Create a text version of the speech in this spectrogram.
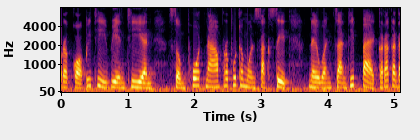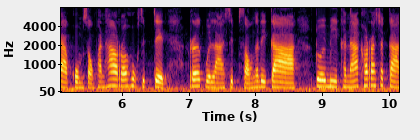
ประกอบพิธีเวียนเทียน สมโพธน้ำพระพุทธมนต์ศักดิ์สิทธิ์ในวันจันทร์ที่ 8 กรกฎาคม 2567 เลิกเวลา 12นาฬิกาโดยมีคณะข้าราราชการ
